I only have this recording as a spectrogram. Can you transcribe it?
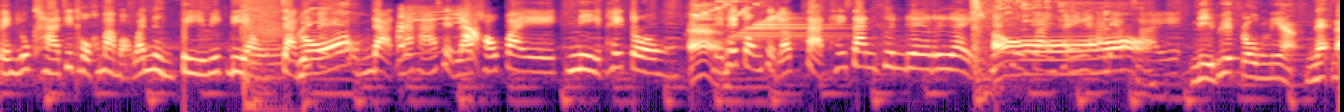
เป็นลูกค้าที่โทรเข้ามาบอกว่า 1 ปีวิกเดียว จากที่เป็นหรอผมดัดนะคะ เสร็จแล้วเขาไปหนีบให้ตรงอ่า หนีบให้ตรงเสร็จแล้วตัดให้สั้นขึ้นเรื่อยๆนั่นคือการใช้งานอะแดปใช้ หนีบให้ตรงเนี่ยแนะน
